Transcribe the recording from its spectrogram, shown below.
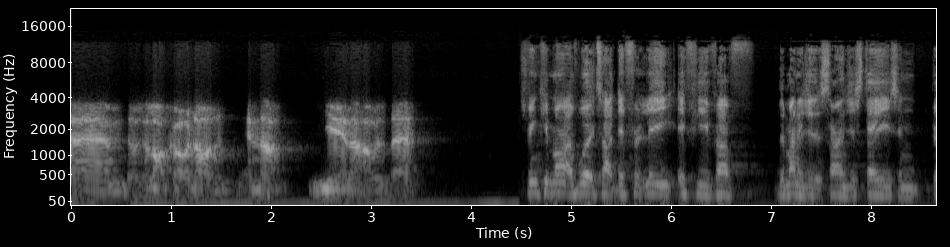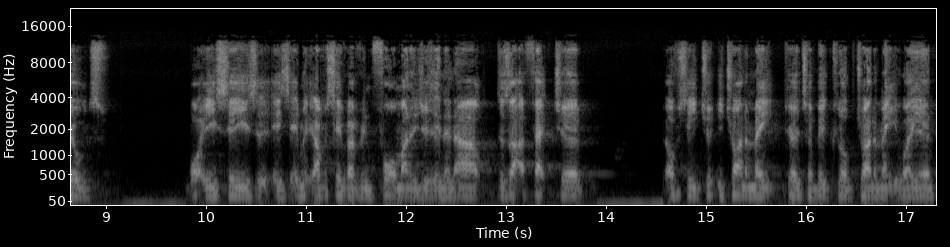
um, there was a lot going on in that year that I was there. Do you think it might have worked out differently if you've have the manager that signs your stays and builds what he sees is obviously having four managers in and out. Does that affect you? Obviously, you're trying to make go to a big club, trying to make your way in.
